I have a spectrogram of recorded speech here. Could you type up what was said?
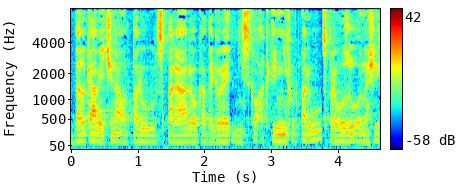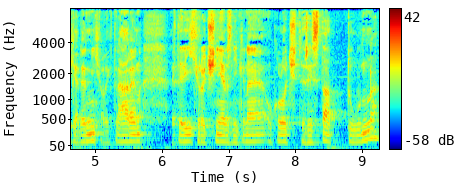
Velká většina odpadů spadá do kategorie nízkoaktivních odpadů z provozu od našich jaderných elektráren, kterých ročně vznikne okolo 400 tun.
